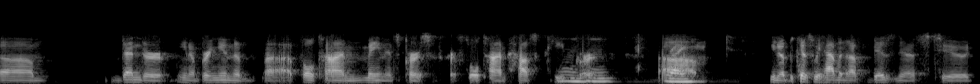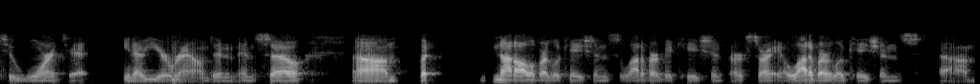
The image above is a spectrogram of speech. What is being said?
um, vendor, you know, bring in a uh, full-time maintenance person or full-time housekeeper. Mm-hmm. Right. Um, you know, because we have enough business to to warrant it, you know, year round, and and so, um, but not all of our locations. A lot of our vacation, or sorry, a lot of our locations, um,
